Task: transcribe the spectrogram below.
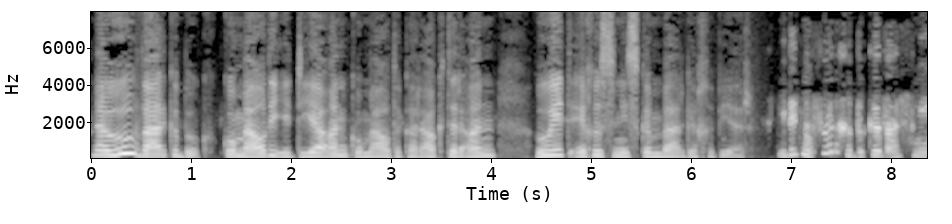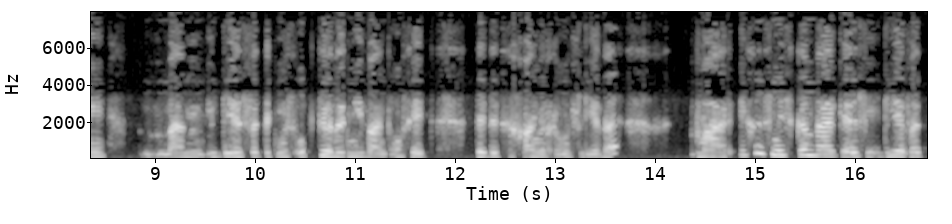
Nou hoe werk 'n boek? Kom meld die idee aan, kom meld 'n karakter aan. Hoe het Egos in die Skimberge gebeur? Jy weet nog vorige boeke was nie my idees wat ek moes optower nie want ons het dit het gegaan oor ons lewe. Maar Egos in die Skimberge is 'n idee wat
